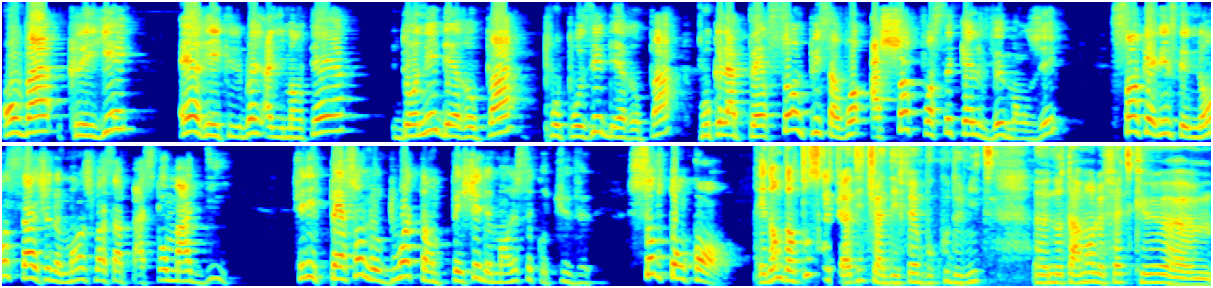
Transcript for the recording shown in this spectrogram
On va créer un rééquilibrage alimentaire, donner des repas, proposer des repas pour que la personne puisse avoir à chaque fois ce qu'elle veut manger, sans qu'elle dise que non, ça, je ne mange pas ça parce qu'on m'a dit. Je dis, personne ne doit t'empêcher de manger ce que tu veux, sauf ton corps. Et donc, dans tout ce que tu as dit, tu as défait beaucoup de mythes, euh, notamment le fait que, euh,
